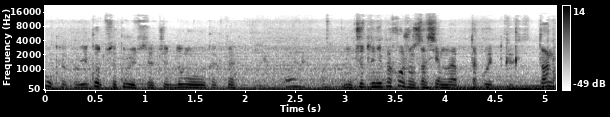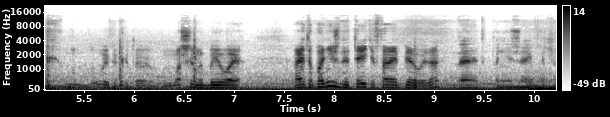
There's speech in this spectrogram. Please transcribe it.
Ух, как легко все крутится. Я что-то думал, как-то Ну, что-то не похоже он совсем на такой, как танк, ну, ой, как это, машина боевая. А это пониженный, третий, вторая, первый, да? Да, это понижайка. да.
